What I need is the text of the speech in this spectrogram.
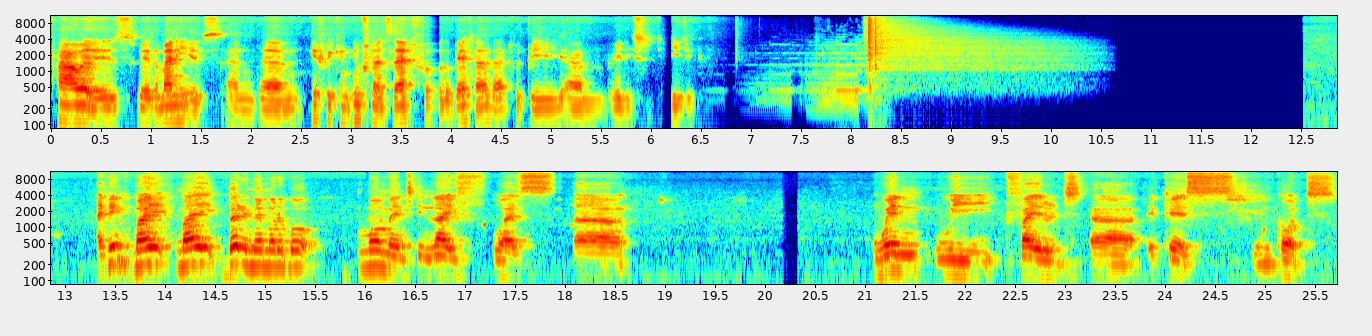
power is where the money is. And um, if we can influence that for the better, that would be um, really strategic. I think my my very memorable moment in life was uh, when we filed uh, a case in court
